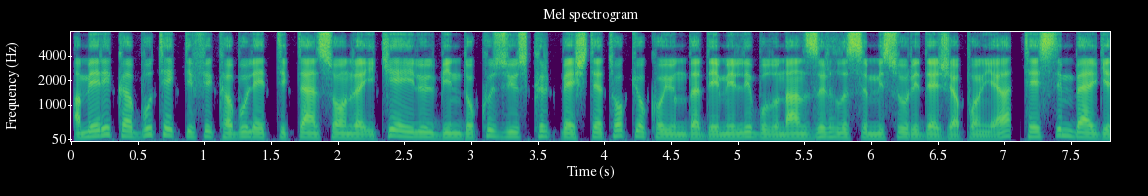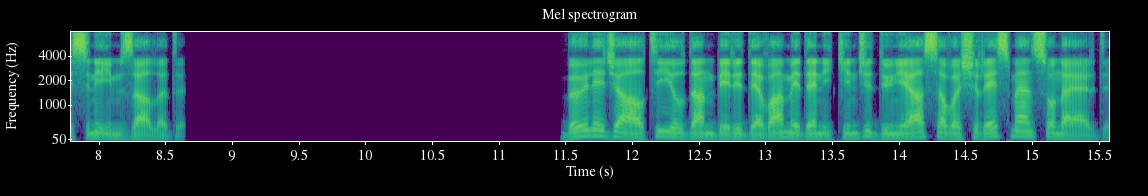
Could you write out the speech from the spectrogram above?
Amerika bu teklifi kabul ettikten sonra 2 Eylül 1945'te Tokyo koyunda demirli bulunan zırhlısı Missouri'de Japonya, teslim belgesini imzaladı. Böylece 6 yıldan beri devam eden İkinci Dünya Savaşı resmen sona erdi.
